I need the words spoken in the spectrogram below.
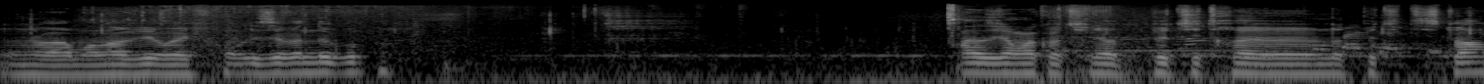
Ouais, à mon avis, ouais, ils feront les events de groupe. Vas-y, on va continuer notre petite, euh, notre petite histoire.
